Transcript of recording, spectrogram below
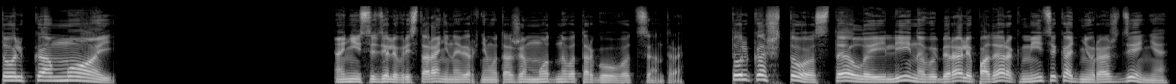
только мой. Они сидели в ресторане на верхнем этаже модного торгового центра. Только что Стелла и Лина выбирали подарок Мите ко дню рождения.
